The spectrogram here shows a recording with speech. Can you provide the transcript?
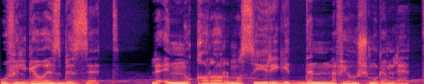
وفي الجواز بالذات لأنه قرار مصيري جدا ما فيهوش مجاملات.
